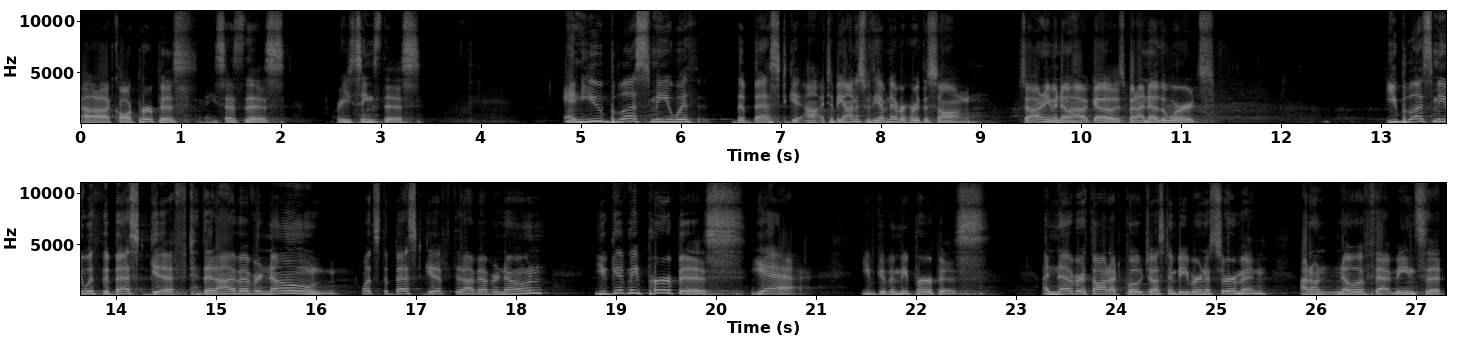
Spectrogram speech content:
uh, called Purpose, he says this, or he sings this, and you bless me with the best, uh, to be honest with you, I've never heard the song, so I don't even know how it goes, but I know the words. You bless me with the best gift that I've ever known. What's the best gift that I've ever known? You give me purpose. Yeah, you've given me purpose. I never thought I'd quote Justin Bieber in a sermon. I don't know if that means that,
